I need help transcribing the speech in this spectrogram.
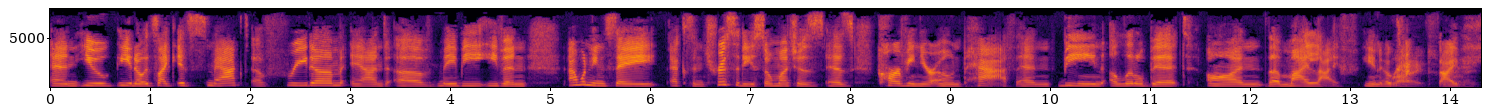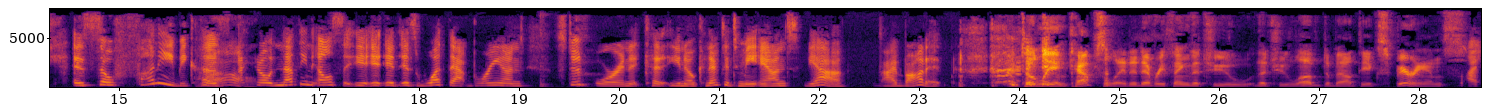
And you, you know, it's like it's smacked of freedom and of maybe even, I wouldn't even say eccentricity so much as as carving your own path and being a little bit on the my life, you know, Right. side right. is so funny because I Wow. know nothing else. It, it, it's what that brand stood for, and it you know connected to me. And yeah, I bought it. It totally encapsulated everything that you that you loved about the experience Right.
